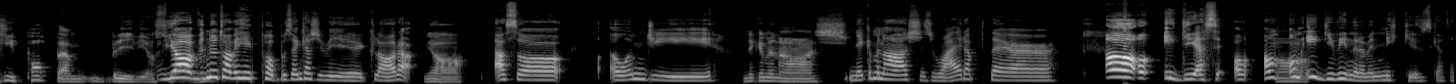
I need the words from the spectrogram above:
hiphopen bryr vi oss Ja, om. nu tar vi hiphop och sen kanske vi är klara. Ja, Alltså, OMG. Nicki Minaj. Nicki Minaj is right up there. Oh, och Iggy, jag ser, om, om, Ja. om Iggy vinner över Nicki så ska jag ta...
